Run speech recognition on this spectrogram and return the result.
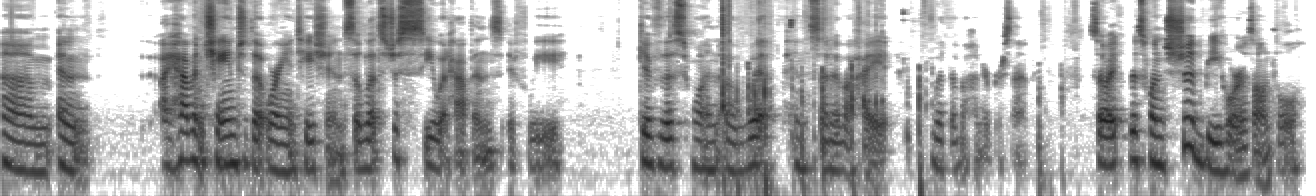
Um, and I haven't changed the orientation. So let's just see what happens if we give this one a width instead of a height width of 100%. So I, this one should be horizontal,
